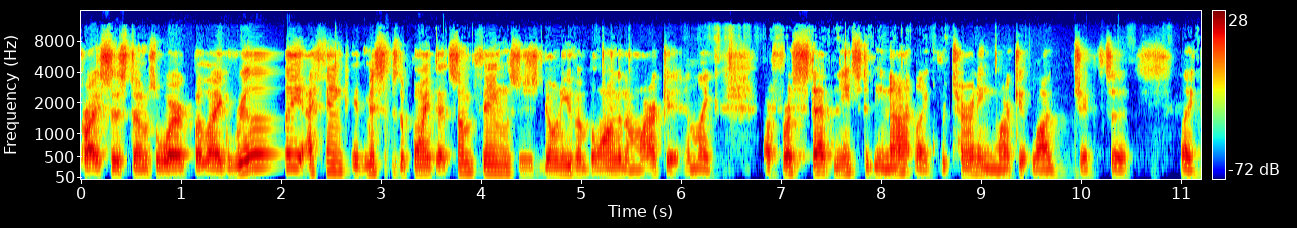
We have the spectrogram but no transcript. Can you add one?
price systems work but like really i think it misses the point that some things just don't even belong in the market and like our first step needs to be not like returning market logic to like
